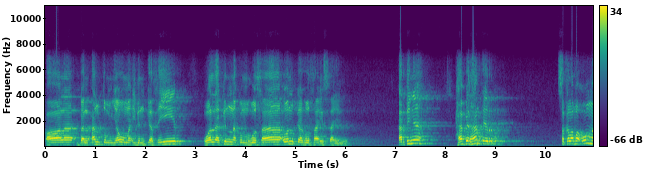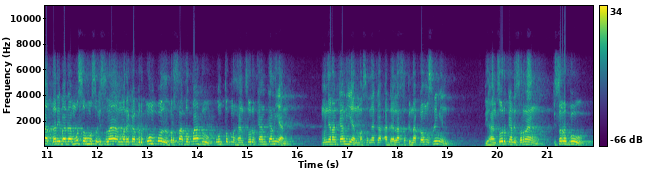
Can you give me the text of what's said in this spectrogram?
Qala bal antum yawma idzin katsir walakinnakum ghusaa'un ka ghusaa'is sail. Artinya hampir-hampir sekelompok umat daripada musuh-musuh Islam mereka berkumpul bersatu padu untuk menghancurkan kalian, menyerang kalian maksudnya adalah segenap kaum muslimin. Dihancurkan, diserang, diserbu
